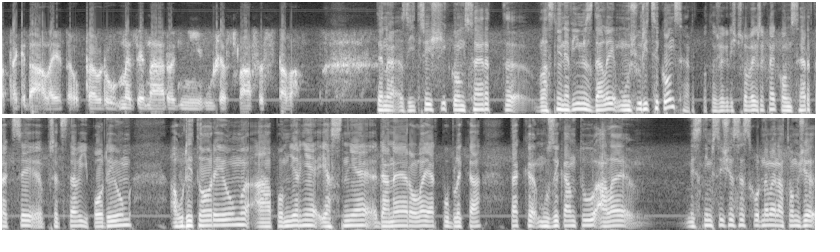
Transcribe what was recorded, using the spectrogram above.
a tak dále. Je to opravdu mezinárodní úžasná sestava. Ten zítřejší koncert, vlastně nevím, zdali můžu říci koncert, protože když člověk řekne koncert, tak si představí pódium, auditorium a poměrně jasně dané role jak publika, tak muzikantů, ale myslím si, že se shodneme na tom, že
